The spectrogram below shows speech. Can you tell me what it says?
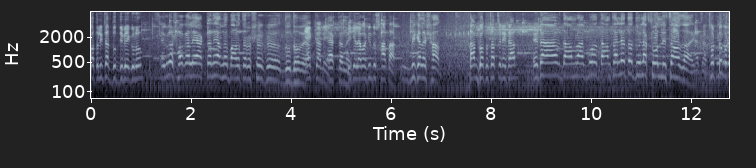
কত লিটার দুধ দিবে এগুলো? এগুলো সকালে একটা নেই আপনার বারো তেরোশো দুধ হবে। একটা নেই একটা নেই বিকেলে আবার কিন্তু সাত আট। বিকেলে সাত। দাম কত চাচ্ছেন এটার? এটার দাম রাখব দাম চাইলে তো দুই লাখ চল্লিশ চাওয়া যায়। আচ্ছা, ছোট্ট করে?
